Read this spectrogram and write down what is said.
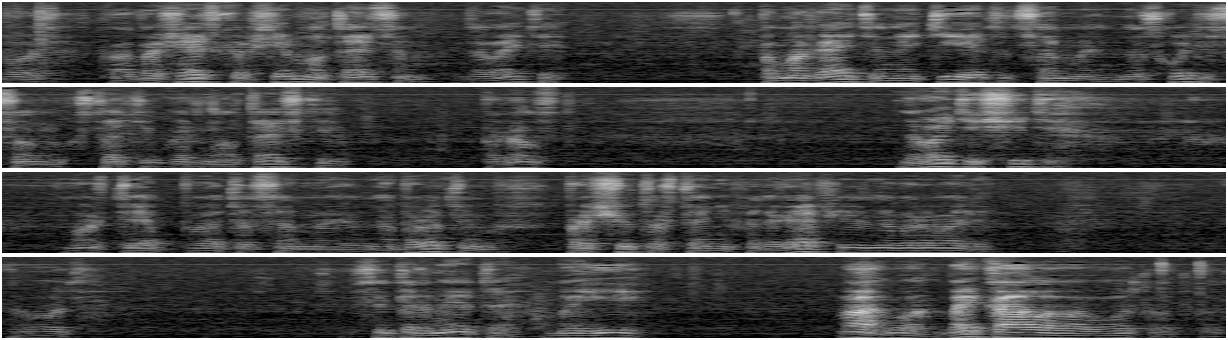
Вот. Обращаюсь ко всем алтайцам. Давайте, помогайте найти этот самый. Находится он, кстати, в Горно-Алтайске. Пожалуйста. Давайте ищите. Может, я это самое, наоборот, им прощу то, что они фотографии наворовали. Вот. С интернета, мои. А, вот, Байкалова, вот, вот, вот.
